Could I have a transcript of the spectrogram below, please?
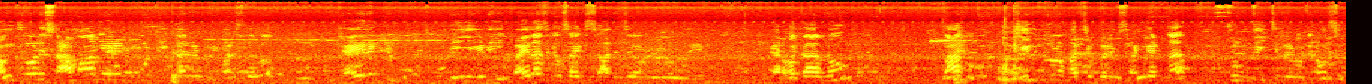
అందులోని సామాన్యమైనటువంటి పోటీ పరిస్థితుల్లో డైరెక్ట్ డిఈడి బయలాజికల్ సైన్స్ సాధించడం గర్వకారణం నాకు జీవితంలో మర్చిపోయిన సంఘటన తృప్తి ఇచ్చినటువంటి అంశం.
